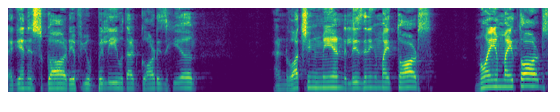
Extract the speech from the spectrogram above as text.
against God if you believe that God is here and watching me and listening my thoughts knowing my thoughts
